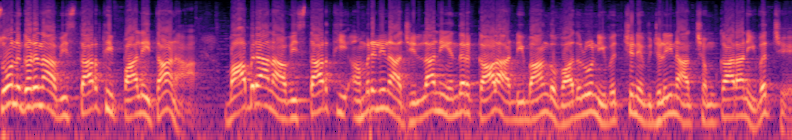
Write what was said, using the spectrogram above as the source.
સોનગઢના વિસ્તારથી પાલીતાણા, બાબરાના વિસ્તારથી અમરેલીના જિલ્લાની અંદર કાળા ડિબાંગ વાદળોની વચ્ચે વીજળીના ચમકારાની વચ્ચે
